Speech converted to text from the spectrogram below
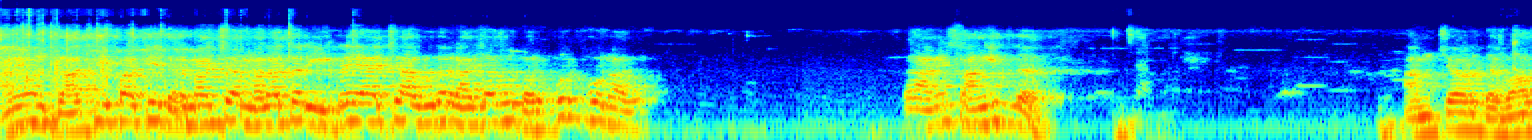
आणि मग जातीपाती धर्माच्या मला तर इकडे याच्या अगोदर राजाभाऊ भरपूर फोन आला. तर आम्ही सांगितलं आमच्यावर दबाव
